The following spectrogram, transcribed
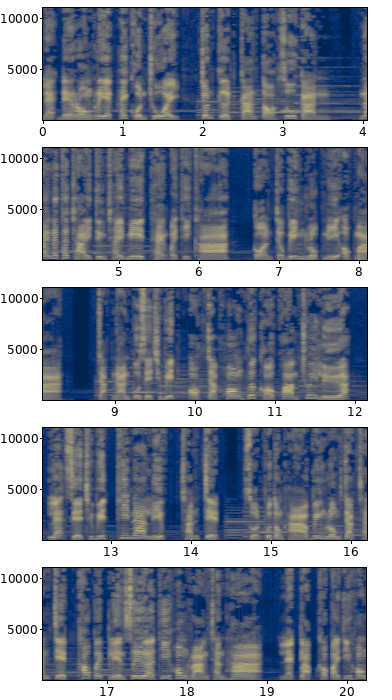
และได้ร้องเรียกให้คนช่วย จนเกิดการต่อสู้กันนายนัทชัยจึงใช้มีดแทงไปที่ขา ก่อนจะวิ่งหลบหนีออกมา จากนั้นผู้เสียชีวิตออกจากห้องเพื่อขอความช่วยเหลือ และเสียชีวิตที่หน้าลิฟต์ชั้น 7 ส่วนผู้ต้องหาวิ่งลงจากชั้น 7 เข้าไปเปลี่ยนเสื้อที่ห้องร้างชั้น 5 และกลับเข้าไปที่ห้อง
